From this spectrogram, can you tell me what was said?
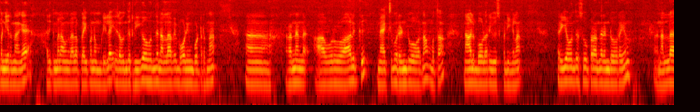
பண்ணியிருந்தாங்க. அதுக்கு மேலே அவங்களால ப்ளே பண்ண முடியல. இதில் வந்து ரிகோ வந்து நல்லாவே பவுலிங் போட்டிருந்தான். ரன் ஒரு ஆளுக்கு மேக்ஸிமம் ரெண்டு ஓவர் தான். மொத்தம் நாலு பவுலர் யூஸ் பண்ணிக்கலாம். ரியோ வந்து சூப்பராக அந்த ரெண்டு ஓவரையும் நல்லா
